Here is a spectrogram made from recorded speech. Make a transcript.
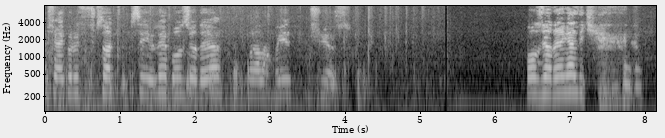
Aşağı yukarı 3,5 saatlik bir seyirle Bozcaada'ya bağlanmayı düşünüyoruz. Bozcaada'ya geldik.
